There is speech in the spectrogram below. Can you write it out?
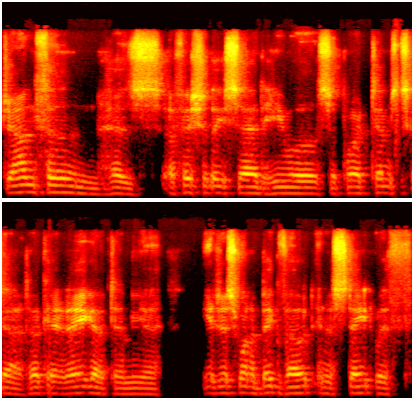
John Thune has officially said he will support Tim Scott. Okay, there you go, Tim. You, you just won a big vote in a state with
